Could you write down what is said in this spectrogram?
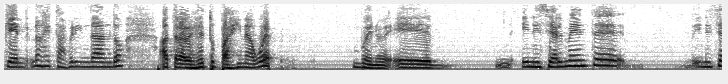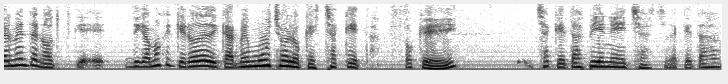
qué nos estás brindando a través de tu página web? Bueno, eh, inicialmente, inicialmente no, que- digamos que quiero dedicarme mucho a lo que es chaqueta. Ok. chaquetas bien hechas, chaquetas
